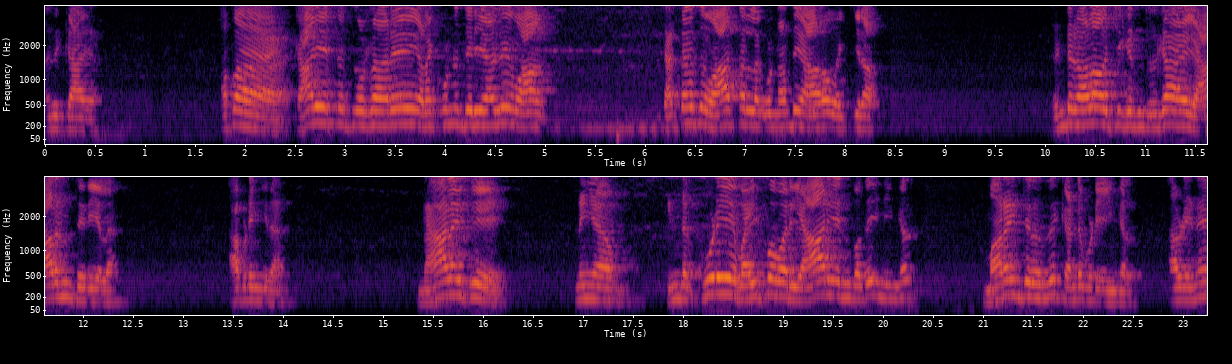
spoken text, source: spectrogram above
அதுக்காக. அப்போ காரியஸ்தர் சொல்கிறாரு எனக்கு ஒன்றும் தெரியாது. வா சத்திரத்து வாசலில் கொண்டாந்து யாரோ வைக்கிறா. ரெண்டு நாளாக வச்சுக்கிட்டு இருக்கா யாருன்னு தெரியலை. அப்படிங்கிறார். நாளைக்கு நீங்கள் இந்த கூடையை வைப்பவர் யார் என்பதை நீங்கள் மறைந்திருந்து கண்டுபிடியுங்கள் அப்படின்னு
